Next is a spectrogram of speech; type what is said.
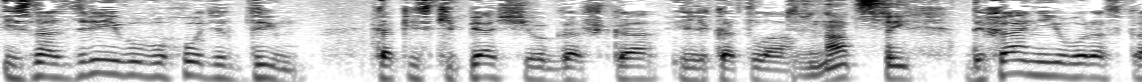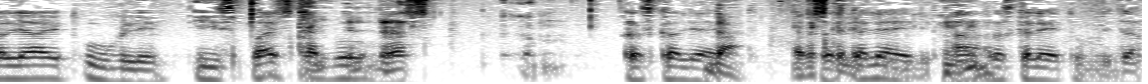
Из ноздрей его выходит дым, как из кипящего горшка или котла. 13 Дыхание его раскаляет угли, и из пасти Раска- его рас- раскаляет. Да, раскаляет угли. а, Мгм. раскаляет угли, да.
